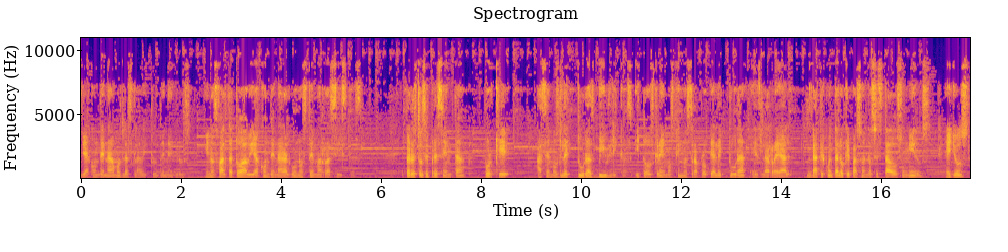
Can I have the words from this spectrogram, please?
ya condenamos la esclavitud de negros y nos falta todavía condenar algunos temas racistas. Pero esto se presenta porque hacemos lecturas bíblicas y todos creemos que nuestra propia lectura es la real. Date cuenta lo que pasó en los Estados Unidos. Ellos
